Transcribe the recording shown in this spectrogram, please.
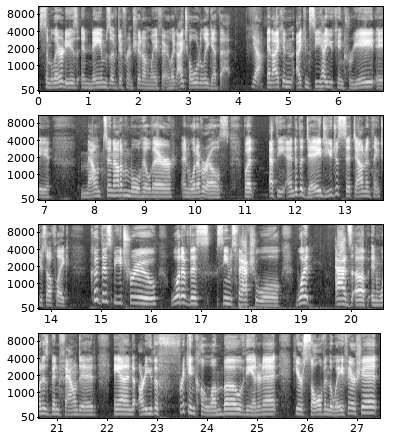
similarities in names of different shit on Wayfair. Like I totally get that Yeah. and I can I can see how you can create a mountain out of a molehill there and whatever else. But at the end of the day, do you just sit down and think to yourself like, could this be true? What of this seems factual? What adds up and what has been founded? And are you the freaking Columbo of the internet here solving the Wayfair shit?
